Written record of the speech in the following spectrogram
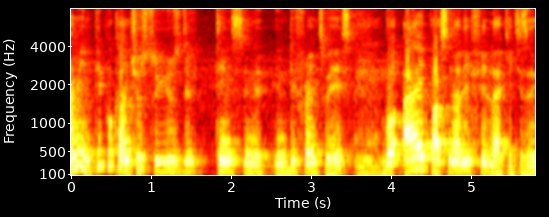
i mean people can choose to use the things in in different ways Mm. but i personally feel like it is a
